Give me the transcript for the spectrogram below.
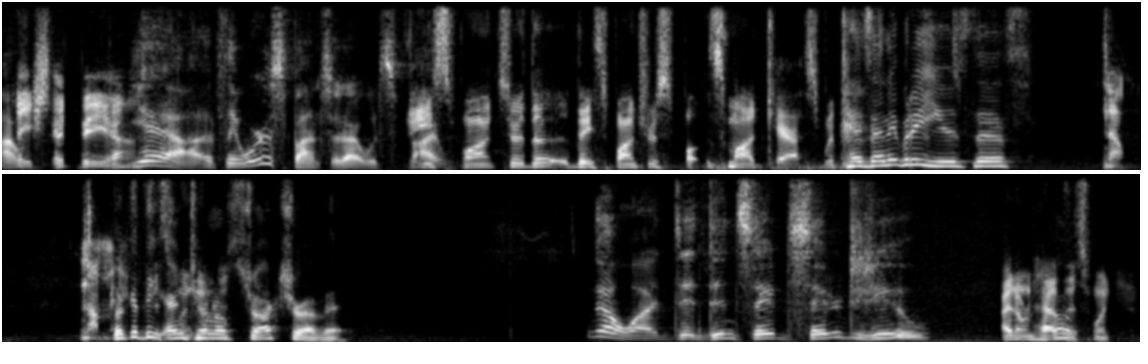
I They would, should be, yeah. yeah. If they were sponsored, I would. They sponsor the. They sponsor Sp- Smodcast with. Has anybody used this? No, not me. Look at the This internal structure of it. no, I did, didn't say Satyr. Did you? I don't have Oh. this one yet.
